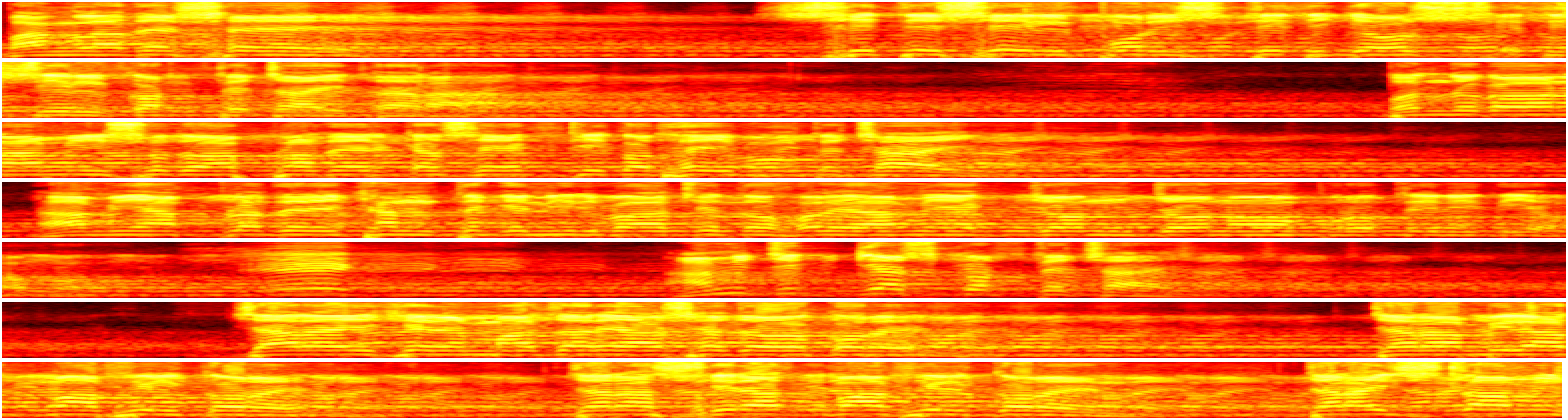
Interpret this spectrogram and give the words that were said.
বাংলাদেশে স্থিতিশীল পরিস্থিতিকে অস্থিতিশীল করতে চায় তারা। বন্ধুগণ আমি শুধু আপনাদের কাছে একটি কথাই বলতে চাই। আমি আপনাদের এখান থেকে নির্বাচিত হলে আমি একজন জনপ্রতিনিধি হব। আমি জিজ্ঞেস করতে চাই যারা এখানে মাজারে আসা যাওয়া করেন যারা মিলাদ মাহফিল করেন যারা সিরাত মাহফিল করেন যারা ইসলামী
